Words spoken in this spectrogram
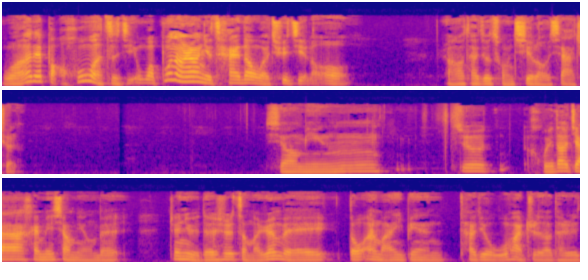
我得保护我自己，我不能让你猜到我去几楼。”然后他就从七楼下去了。小明就回到家还没想明白，这女的是怎么认为都按完一遍，他就无法知道他是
